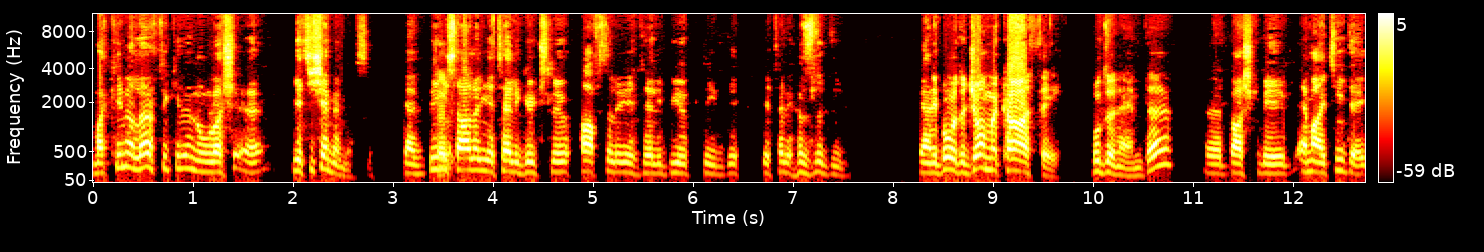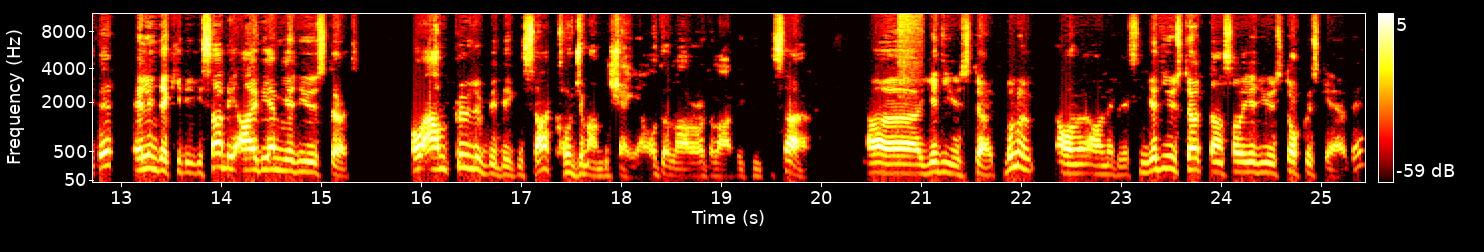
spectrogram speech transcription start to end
makineler fikrine ulaş e, yetişememesi. Yani bilgisayarlar evet. yeterli güçlü, hafızaları yeterli büyük değildi, yeterli hızlı değil. Yani burada John McCarthy bu dönemde e, başka bir MIT'deydi. Elindeki bilgisayar bir IBM 704. O ampullü bir bilgisayar, kocaman bir şey ya, odalar odalar bir bilgisayar. 704. Bunu anlayabilirsin. 704'ten sonra 709 geldi.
